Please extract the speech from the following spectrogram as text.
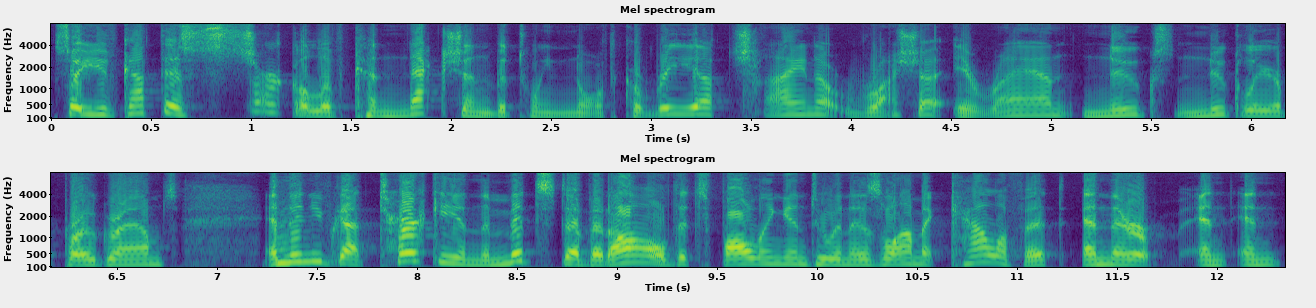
So you've got this circle of connection between North Korea, China, Russia, Iran, nukes, nuclear programs. And then you've got Turkey in the midst of it all that's falling into an Islamic caliphate. And, they're, and, and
